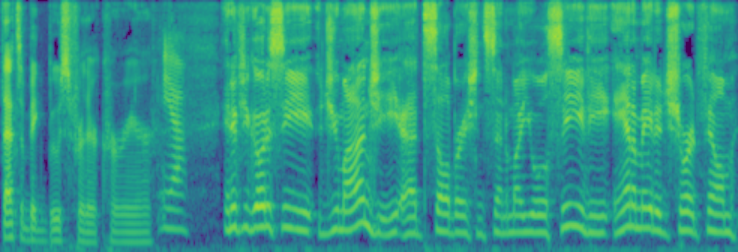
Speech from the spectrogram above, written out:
that's a big boost for their career. yeah. And if you go to see Jumanji at Celebration Cinema, you will see the animated short film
